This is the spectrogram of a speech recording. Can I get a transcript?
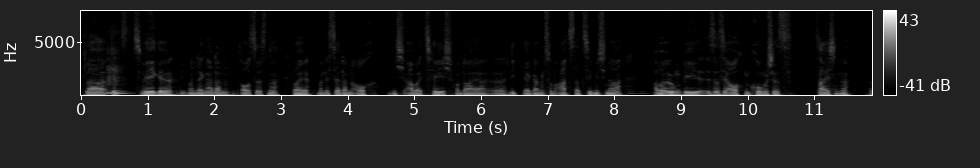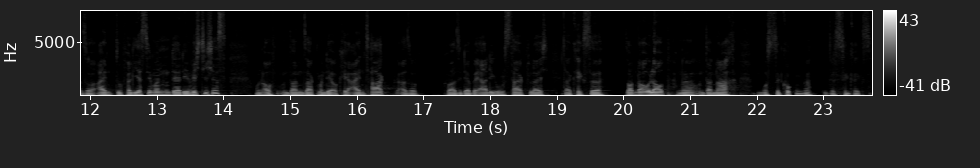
Klar gibt es Wege, wie man länger dann raus ist, ne? weil man ist ja dann auch nicht arbeitsfähig. Von daher äh, liegt der Gang zum Arzt da ziemlich nah. Mhm. Aber irgendwie ist das ja auch ein komisches Zeichen. Ne? Also ein, du verlierst jemanden, der dir wichtig ist und, auf, und dann sagt man dir, okay, ein Tag, also quasi der Beerdigungstag vielleicht, da kriegst du Sonderurlaub ne? und danach musst du gucken, ne? wie du das hinkriegst.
